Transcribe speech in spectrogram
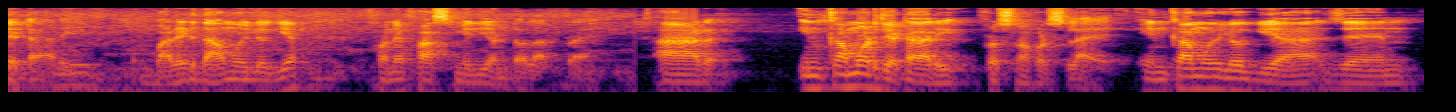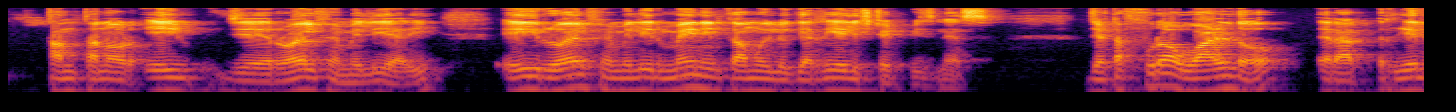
যেটা, আর বাড়ির দাম হইল গিয়া ফোনে পাঁচ মিলিয়ন ডলার প্রায়। আর ইনকামর যেটা আর প্রশ্ন করছিল ইনকাম হইল গিয়া যে তান্তানোর এই যে রয়্যাল ফ্যামিলি আর এই রয়্যাল ফ্যামিলির মেইন ইনকাম হইল গিয়া রিয়েল ইস্টেট বিজনেস যেটা পুরা ওয়ার্ল্ডও এরা রিয়েল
